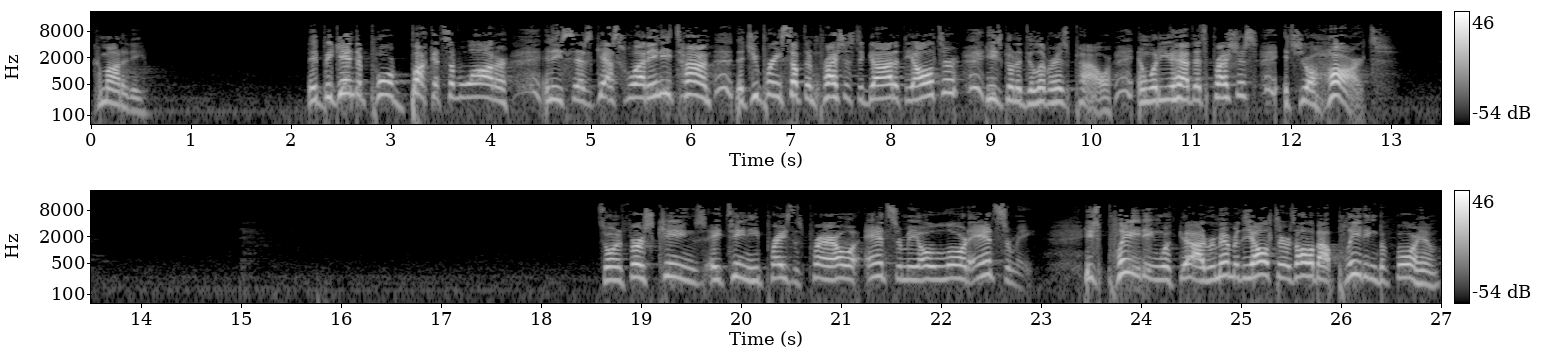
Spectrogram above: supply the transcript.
commodity. They begin to pour buckets of water. And he says, guess what? Anytime that you bring something precious to God at the altar, he's going to deliver his power. And what do you have that's precious? It's your heart. So in 1 Kings 18, he prays this prayer, Oh, answer me, oh Lord, answer me. He's pleading with God. Remember, the altar is all about pleading before him.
